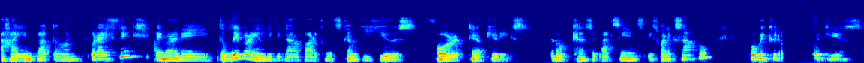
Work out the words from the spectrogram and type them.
a high impact on. But I think mRNA delivery in lipid nanoparticles can be used for therapeutics. So cancer vaccines is one example, but we could produce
